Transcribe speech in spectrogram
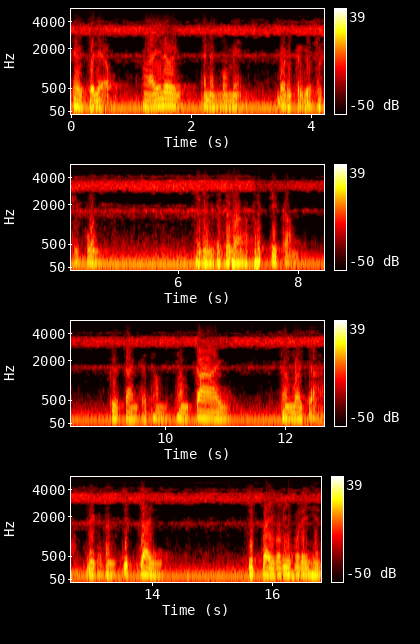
เลิกไปแล้ว หายเลย อันนั้นบ่เมน บ่ได้ประโยชน์เท่าที่ควรดังนั้นก็จะว่าพฤติกรรม คือการกระทำทางกาย ทางวาจาในกระทางจิตใจ จิตใจบ่มีผู้ใดเห็น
